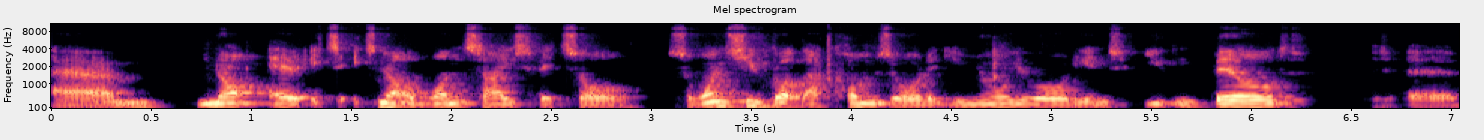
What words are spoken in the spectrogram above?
um, not it's it's not a one size fits all. So once you've got that comms audit, you know your audience, you can build uh,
